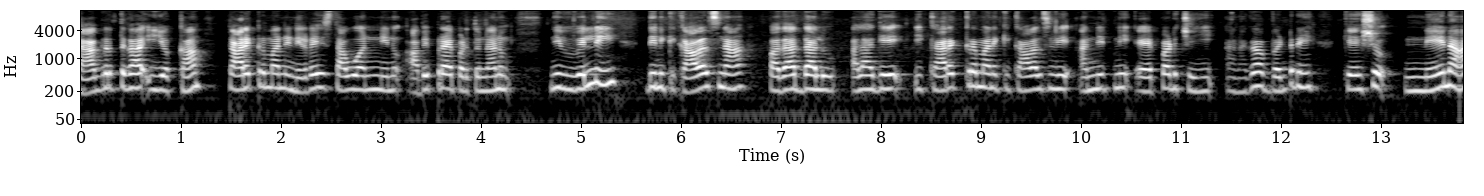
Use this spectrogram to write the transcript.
జాగ్రత్తగా ఈ యొక్క కార్యక్రమాన్ని నిర్వహిస్తావు అని నేను అభిప్రాయపడుతున్నాను. నీవు వెళ్ళి దీనికి కావాల్సిన పదార్థాలు అలాగే ఈ కార్యక్రమానికి కావాల్సినవి అన్నిటినీ ఏర్పాటు చెయ్యి అనగా వెంటనే కేశవ్ నేనా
